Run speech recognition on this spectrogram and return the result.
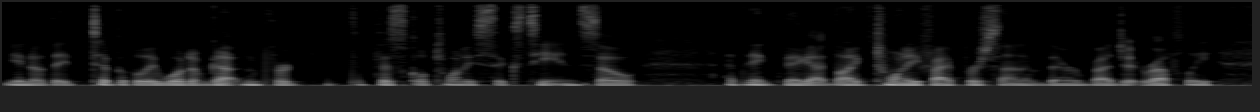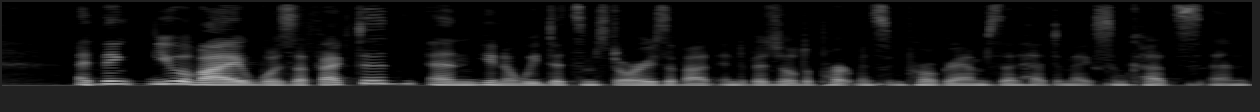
you know they typically would have gotten for the fiscal 2016. So I think they got like 25 percent of their budget roughly. I think U of I was affected, and you know we did some stories about individual departments and programs that had to make some cuts, and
